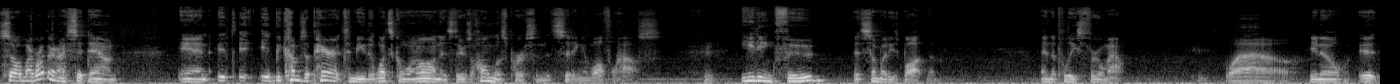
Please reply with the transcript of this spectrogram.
so my brother and I sit down, and it, it, it becomes apparent to me that what's going on is there's a homeless person that's sitting in Waffle House hmm. eating food that somebody's bought them, and the police threw him out. Wow. You know, it,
